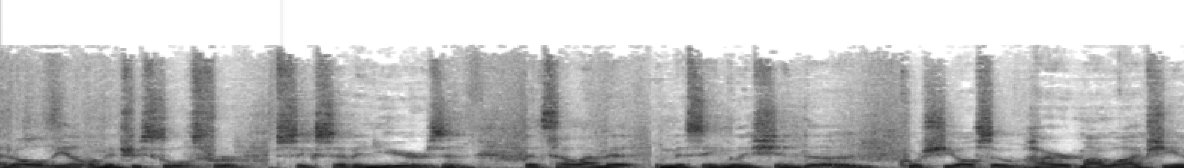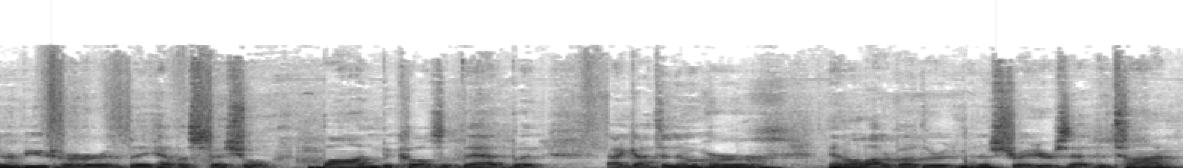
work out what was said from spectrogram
at all of the elementary schools for six, seven years, and that's how I met Miss English. And uh, of course, she also hired my wife. She interviewed her, and they have a special bond because of that. But I got to know her and a lot of other administrators at the time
